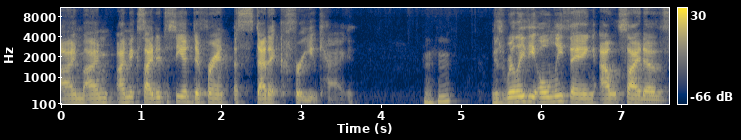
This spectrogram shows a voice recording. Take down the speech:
I'm I'm I'm excited to see a different aesthetic for UK. hmm Because really the only thing outside of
